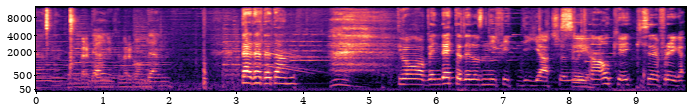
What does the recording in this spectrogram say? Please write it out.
Ehm, che vergogna, che vergogna. Da da da dan. Tipo vendetta dello sniffit di ghiaccio. Sì. Ah ok, chi se ne frega.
